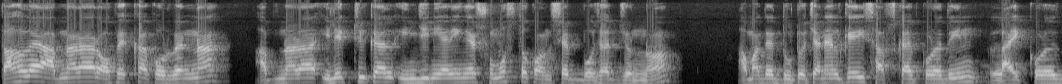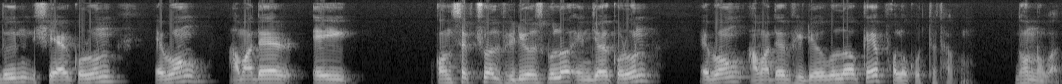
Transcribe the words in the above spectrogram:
তাহলে আপনারা আর অপেক্ষা করবেন না, আপনারা ইলেকট্রিক্যাল ইঞ্জিনিয়ারিংয়ের সমস্ত কনসেপ্ট বোঝার জন্য আমাদের দুটো চ্যানেলকেই সাবস্ক্রাইব করে দিন, লাইক করে দিন, শেয়ার করুন এবং আমাদের এই কনসেপচুয়াল ভিডিওসগুলো এনজয় করুন এবং আমাদের ভিডিওগুলোকে ফলো করতে থাকুন। ধন্যবাদ।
